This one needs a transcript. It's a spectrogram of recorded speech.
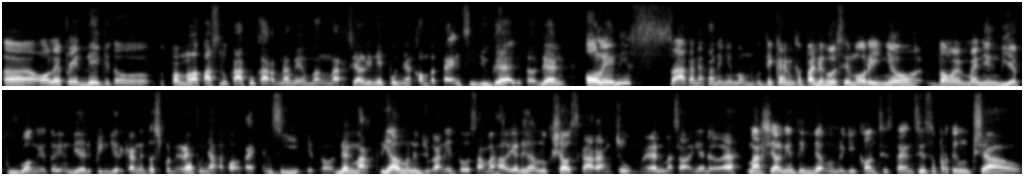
uh, oleh PD gitu apa melepas Lukaku karena memang Martial ini punya kompetensi juga gitu. Dan oleh ini seakan-akan ingin membuktikan kepada Jose Mourinho pemain-pemain yang dia buang itu yang dia dipinggirkan itu sebenarnya punya potensi gitu. Dan Martial menunjukkan itu sama halnya dengan Luke Shaw sekarang. Cuman masalahnya adalah Martial ini tidak memiliki konsistensi seperti Luke Shaw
